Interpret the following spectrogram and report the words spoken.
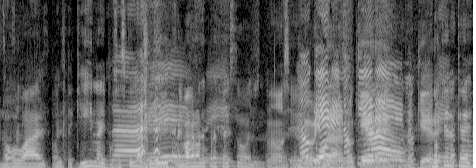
Luego va el, o el tequila y pues es que la gripa y va a agarrar de pretexto el... No, sí, el- No quiere, no no quiere, quiere, no no quiere. ¿No quiere qué?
